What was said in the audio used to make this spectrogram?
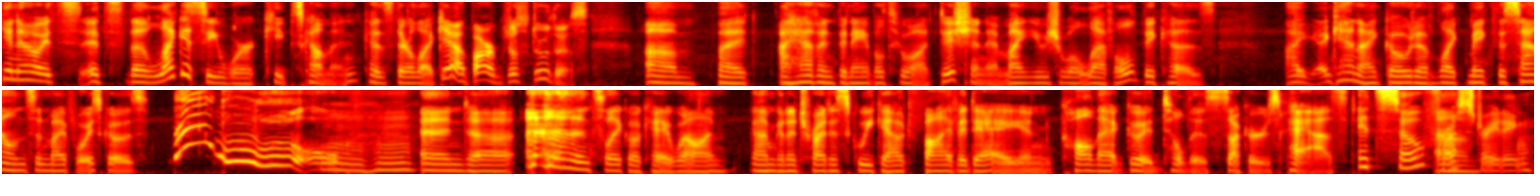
You know, it's it's the legacy work keeps coming because they're like, yeah, Barb, just do this. Um, but I haven't been able to audition at my usual level because I again I go to like make the sounds and my voice goes. And uh, it's like, okay, well, I'm I'm gonna try to squeak out five a day and call that good till this sucker's passed. It's so frustrating,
